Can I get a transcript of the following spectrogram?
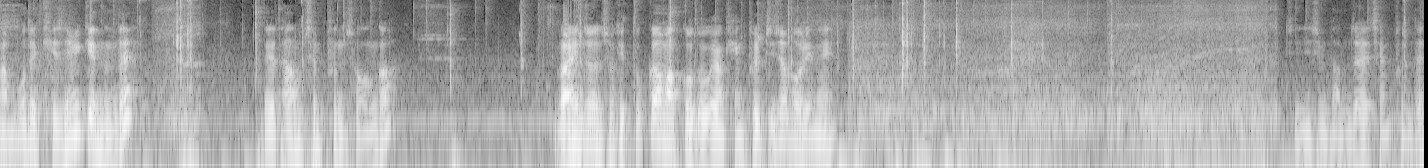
아 모델 개재밌겠는데? 내 다음 챔프는 저건가? 라인전 저기 뚝 까맞고도 그냥 갱플 찢어버리네. 진심 남자의 챔프인데?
